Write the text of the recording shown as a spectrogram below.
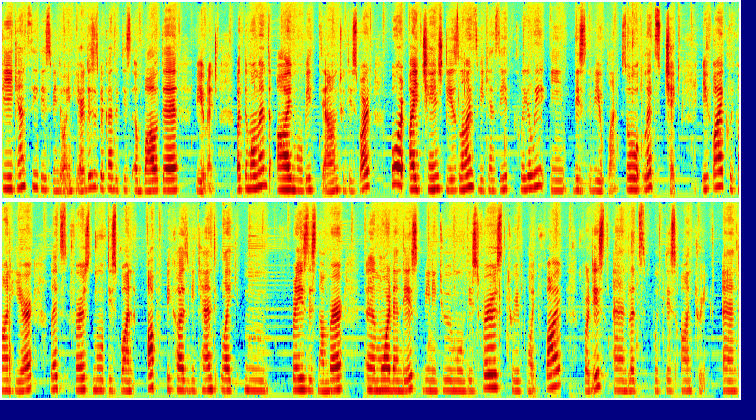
We can't see this window in here. This is because it is above the view range. But the moment i move it down to this part or i change these lines we can see it clearly in this view plan. So let's check. If i click on here let's first move this one up because we can't like mm, raise this number uh, more than this we need to move this first 3.5 for this and let's put this on 3 and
